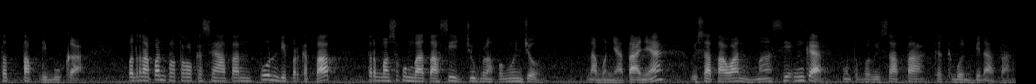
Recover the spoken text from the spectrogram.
tetap dibuka. Penerapan protokol kesehatan pun diperketat, termasuk membatasi jumlah pengunjung. Namun nyatanya, wisatawan masih enggan untuk berwisata ke kebun binatang.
